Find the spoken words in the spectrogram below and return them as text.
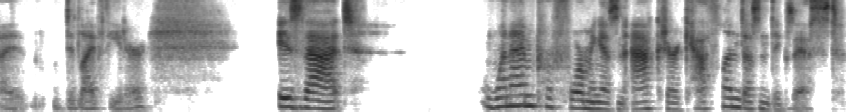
I did live theater is that when I'm performing as an actor, Kathleen doesn't exist.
